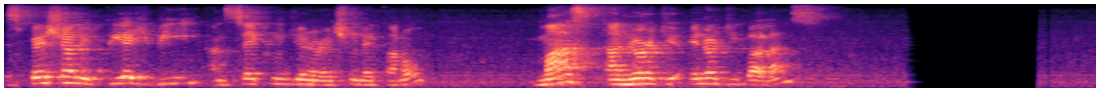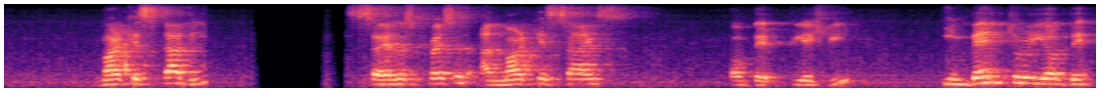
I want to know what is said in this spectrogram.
especially PHB and second generation ethanol, mass and energy, energy balance, market study, sales expressed and market size of the PHB, inventory of the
